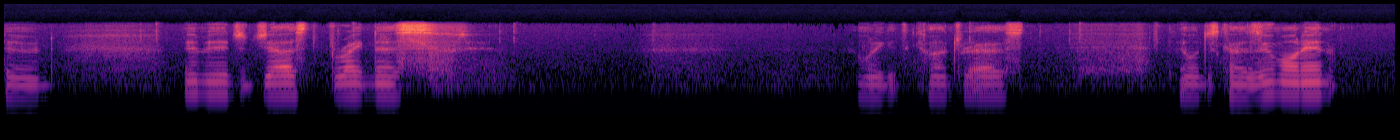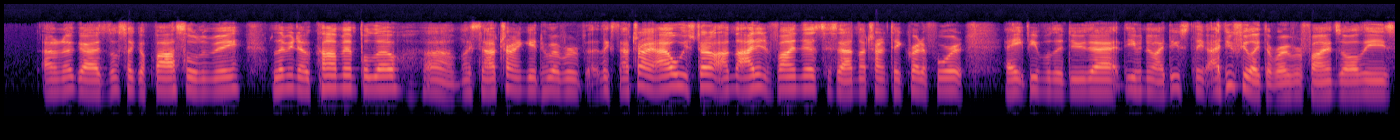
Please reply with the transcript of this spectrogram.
tune. Image, adjust, brightness. I want to get the contrast. Then we'll just kind of zoom on in. I don't know, guys. Looks like a fossil to me. Let me know. Comment below. Um, like I said, I'll try and get whoever. Like I try. I always try. I'm not, I didn't find this. Like I said, I'm not trying to take credit for it. I hate people that do that. Even though I do think I do feel like the rover finds all these.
